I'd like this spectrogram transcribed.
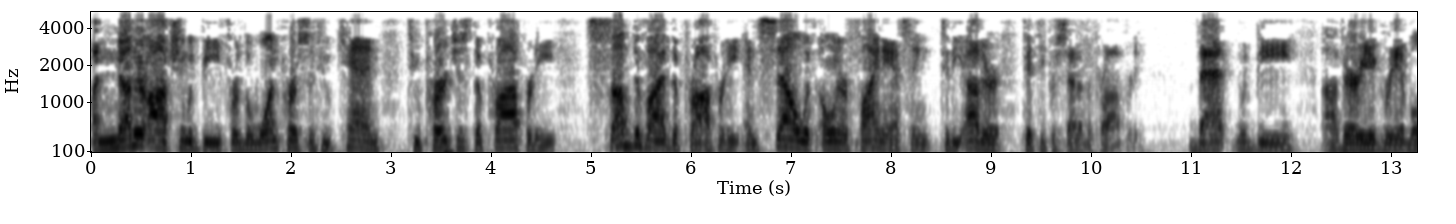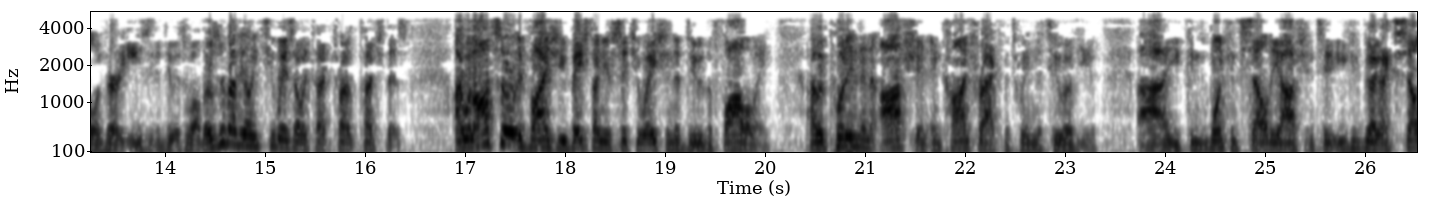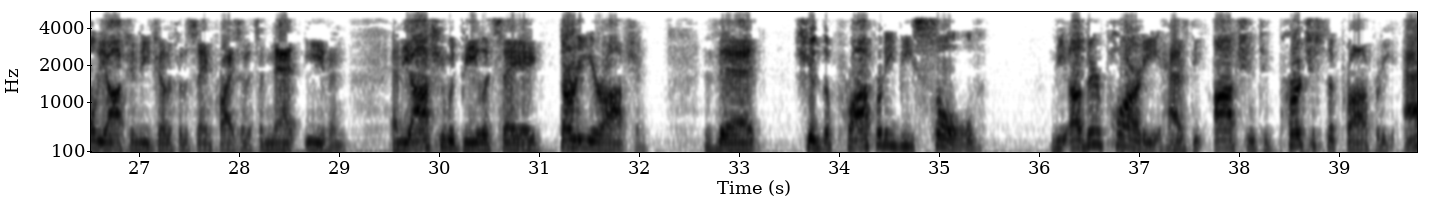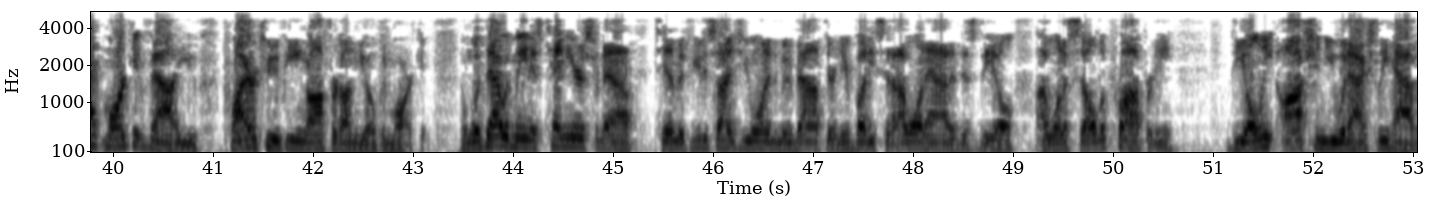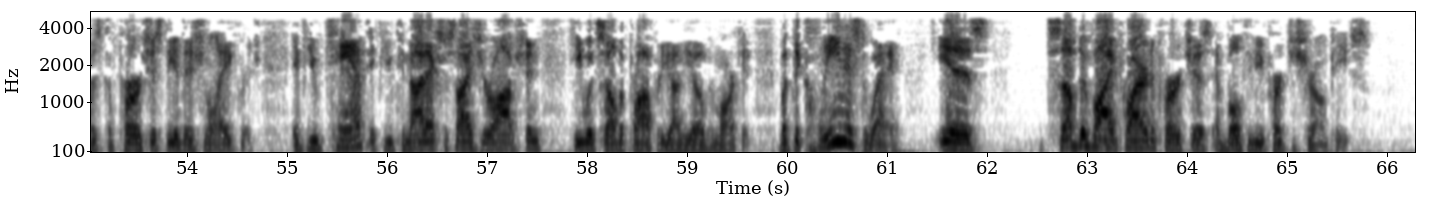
another option would be for the one person who can to purchase the property subdivide the property and sell with owner financing to the other 50% of the property. That would be uh, very agreeable and very easy to do as well. Those are about the only two ways I would touch this. I would also advise you, based on your situation, to do the following. I would put in an option and contract between the two of you. Uh, you can one can sell the option to you can like sell the option to each other for the same price, and it's a net even. And the option would be, let's say, a 30 year option that should the property be sold, the other party has the option to purchase the property at market value prior to it being offered on the open market. And what that would mean is 10 years from now, Tim, if you decided you wanted to move out there and your buddy said, I want out of this deal, I want to sell the property, the only option you would actually have is to purchase the additional acreage. If you can't, if you cannot exercise your option, he would sell the property on the open market. But the cleanest way is subdivide prior to purchase, and both of you purchase your own piece.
